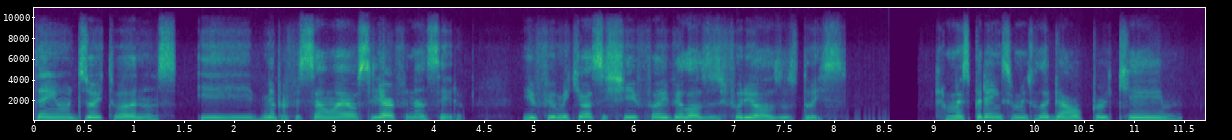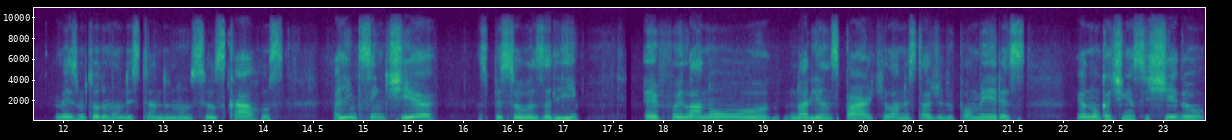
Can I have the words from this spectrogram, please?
tenho 18 anos e minha profissão é auxiliar financeiro. E o filme que eu assisti foi Velozes e Furiosos 2. É uma experiência muito legal porque, mesmo todo mundo estando nos seus carros, a gente sentia as pessoas ali. É, foi lá no, no Allianz Parque, lá no estádio do Palmeiras. Eu nunca tinha assistido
